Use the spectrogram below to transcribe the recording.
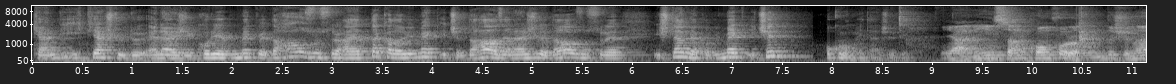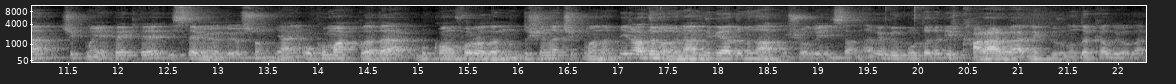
kendi ihtiyaç duyduğu enerjiyi koruyabilmek ve daha uzun süre hayatta kalabilmek için, daha az enerjiyle daha uzun süre işlem yapabilmek için okumamayı tercih ediyor. Yani insan konfor alanının dışına çıkmayı pek de istemiyor diyorsun. Yani okumakla da bu konfor alanının dışına çıkmanın bir adımı, önemli bir adımını atmış oluyor insanlar ve burada da bir karar vermek durumunda kalıyorlar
